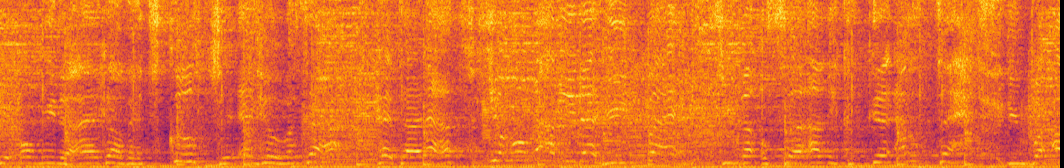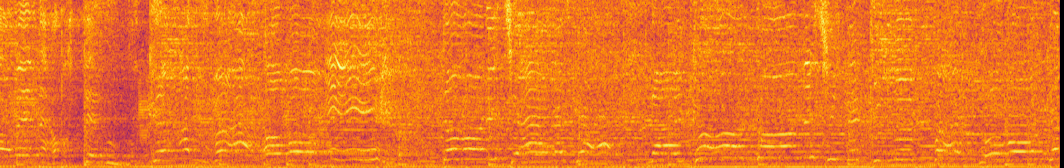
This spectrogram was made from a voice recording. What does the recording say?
今日未来が目つくって弱さ言われなくても分かるわ想い共にじゃなきゃないことにしてグッバイ後悔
